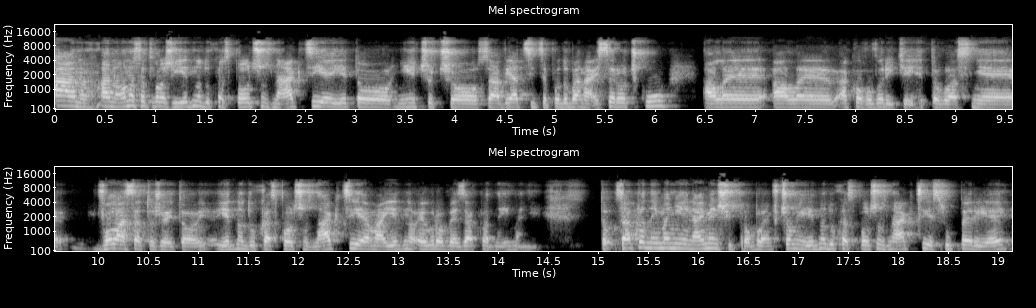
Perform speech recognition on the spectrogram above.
Áno, áno, ono sa to volá, že jednoduchá spoločnosť na akcie. Je to niečo, čo sa viac síce podobá na SROčku, ale, ale ako hovoríte, je to vlastne, volá sa to, že je to jednoduchá spoločnosť na akcie a má jedno eurové základné imanie. To základné imanie je najmenší problém. V čom je jednoduchá spoločnosť na akcie super je,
